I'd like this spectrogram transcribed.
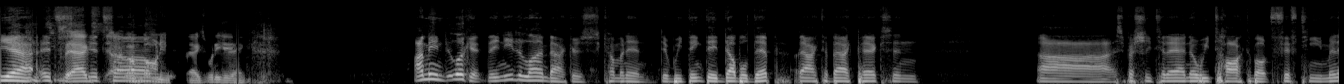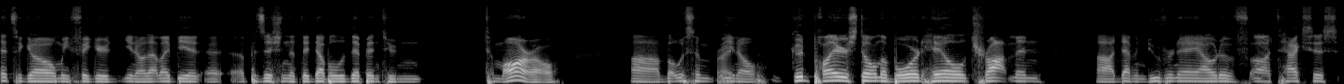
Yeah, it's Spags, it's I'm um, Spags. What do you think? I mean, look at they needed linebackers coming in. Did we think they double dip back to back picks and uh especially today? I know we talked about 15 minutes ago and we figured, you know, that might be a, a, position that they double dip into n- tomorrow. Uh, but with some, you know, good players still on the board, Hill, Trautman, uh, Devin Duvernay out of uh, Texas,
